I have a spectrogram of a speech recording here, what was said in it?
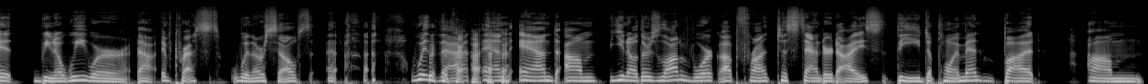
it you know we were uh, impressed with ourselves uh, with that. And and um you know there's a lot of work up front to standardize the deployment but um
